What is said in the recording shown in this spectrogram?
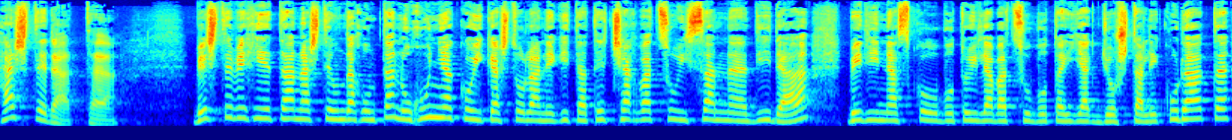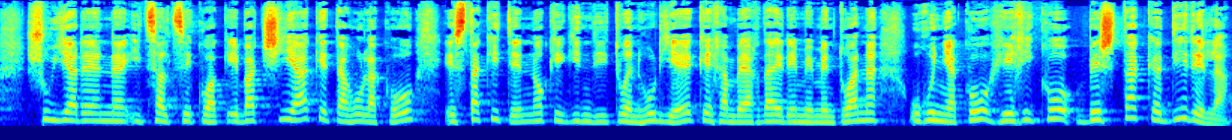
hasterat. Beste behietan, aste hundajuntan, urruñako ikastolan egitate txar batzu izan dira, beri nazko botoila batzu botaiak jostalekurat, suiaren itzaltzekoak ebatxiak eta holako, ez dakite nok egin dituen horiek, ejan behar da ere mementuan, urruñako herriko bestak direla.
